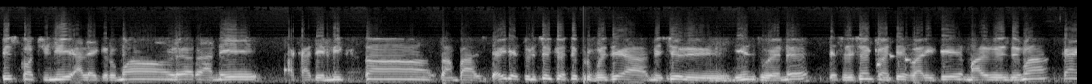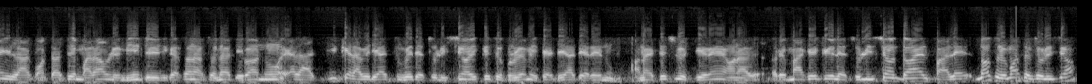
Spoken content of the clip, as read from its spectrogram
puissent continuer allègrement leur année académique sans embâche. Il y a eu des solutions qui ont été proposées à monsieur le ministre gouverneur, des solutions qui ont été validées. Malheureusement, quand il a contacté madame le ministre de l'Éducation nationale devant nous, elle a dit qu'elle avait déjà trouvé des solutions et que ce problème était déjà derrière nous. On a été sur le terrain, on a remarqué que les solutions dont elle parlait, non seulement ces solutions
